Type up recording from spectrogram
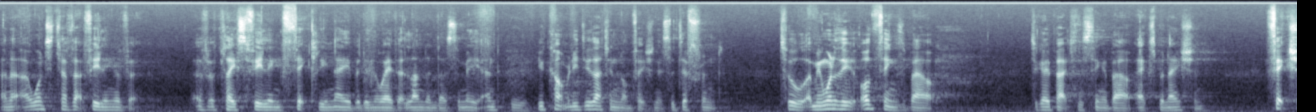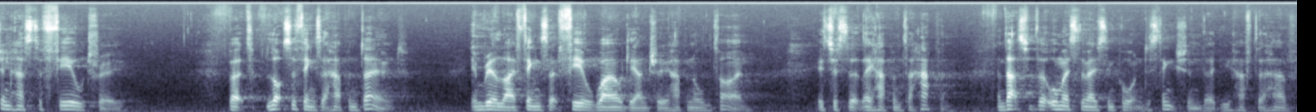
And I, I wanted to have that feeling of a, of a place feeling thickly neighboured in the way that London does to me. And mm. you can't really do that in nonfiction. It's a different tool. I mean, one of the odd things about, to go back to this thing about explanation, fiction has to feel true, but lots of things that happen don't. In real life, things that feel wildly untrue happen all the time. It's just that they happen to happen. And that's the, almost the most important distinction, that you have to have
